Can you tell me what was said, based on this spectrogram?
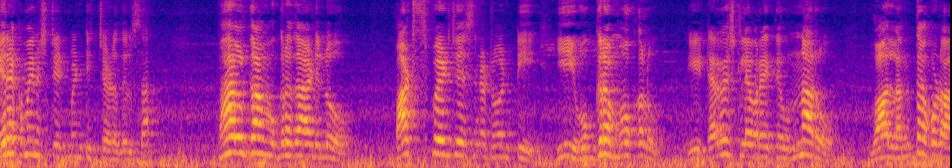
ఏ రకమైన స్టేట్మెంట్ ఇచ్చాడో తెలుసా? పహల్గామ్ ఉగ్రదాడిలో పార్టిసిపేట్ చేసినటువంటి ఈ ఉగ్ర మోకలు ఈ టెర్రరిస్టులు ఎవరైతే ఉన్నారో వాళ్ళంతా కూడా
